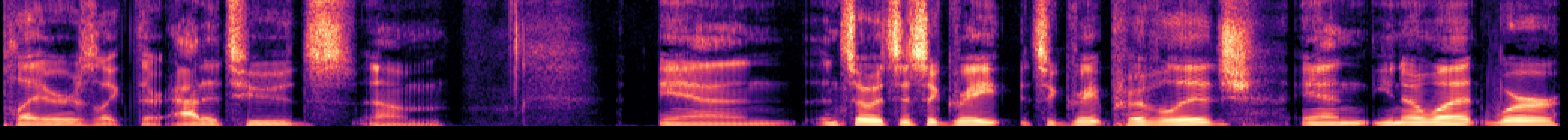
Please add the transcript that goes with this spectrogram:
players, like their attitudes, um, and and so it's just a great, it's a great privilege. And you know what, we're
